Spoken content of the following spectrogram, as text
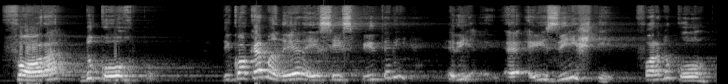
fora do corpo. De qualquer maneira, esse espírito ele, ele é, existe fora do corpo.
